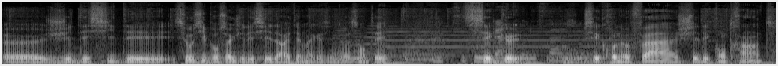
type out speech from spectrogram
euh, j'ai décidé, c'est aussi pour ça que j'ai décidé d'arrêter le magazine de la santé. C'est que c'est chronophage, c'est des contraintes.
